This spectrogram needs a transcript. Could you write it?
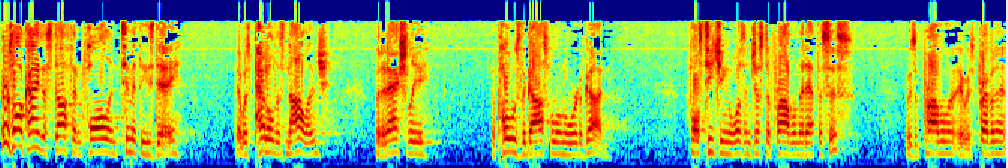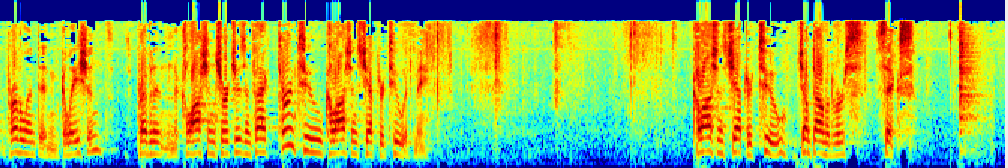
There was all kinds of stuff in Paul and Timothy's day that was peddled as knowledge, but it actually opposed the gospel and the Word of God. False teaching wasn't just a problem at Ephesus. It was problem. It was prevalent, prevalent in Galatians. It was prevalent in the Colossian churches. In fact, turn to Colossians chapter two with me. Colossians chapter 2, jump down to verse 6.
